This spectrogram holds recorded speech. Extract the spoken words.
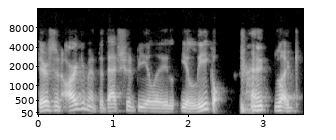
there's an argument that that should be Ill- illegal, right? like,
